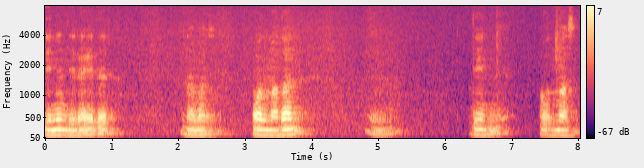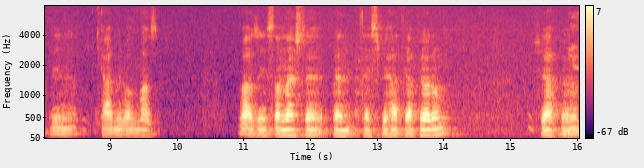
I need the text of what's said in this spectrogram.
dinin direğidir. Namaz olmadan e, din olmaz, din kamil olmaz. Bazı insanlar işte ben tesbihat yapıyorum, şey yapıyorum.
